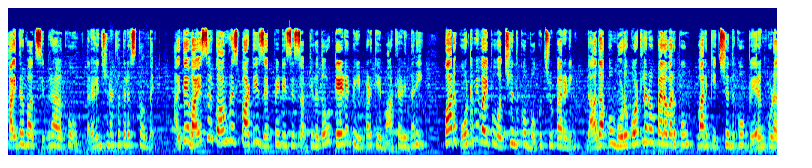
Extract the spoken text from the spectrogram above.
హైదరాబాద్ శిబిరాలకు తరలించినట్లు తెలుస్తోంది. అయితే వైఎస్ఆర్ కాంగ్రెస్ పార్టీ జెడ్పీటీసీ సభ్యులతో టీడీపీ ఇప్పటికే మాట్లాడిందని వారు కూటమి వైపు వచ్చేందుకు మొగ్గు చూపారని దాదాపు మూడు కోట్ల రూపాయల వరకు వారికి ఇచ్చేందుకు బేరం కూడా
